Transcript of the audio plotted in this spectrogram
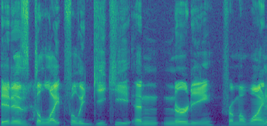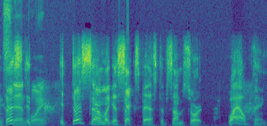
it is delightfully geeky and nerdy from a wine It does- it- standpoint. It does sound like a sex fest of some sort. Wild thing.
